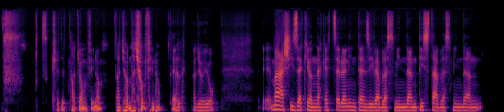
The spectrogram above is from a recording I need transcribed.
pff, nagyon finom, nagyon-nagyon finom, tényleg, nagyon jó más ízek jönnek, egyszerűen intenzívebb lesz minden, tisztább lesz minden,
